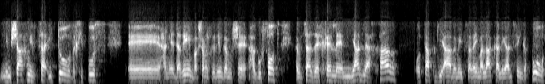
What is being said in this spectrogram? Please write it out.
נמשך מבצע איתור וחיפוש אה, הנעדרים, ועכשיו אנחנו יודעים גם שהגופות, המבצע הזה החל אה, מיד לאחר אותה פגיעה במיצרי מלאקה ליד סינגפור,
